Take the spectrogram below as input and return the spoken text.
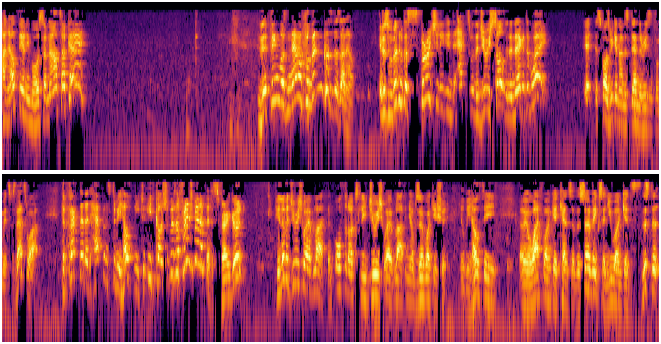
unhealthy anymore, so now it's okay. The thing was never forbidden because it was unhealthy. It was forbidden because spiritually it interacts with the Jewish soul in a negative way. As far as we can understand the reason for mitzvahs. That's why. The fact that it happens to be healthy to eat kosher is a fringe benefit. It's very good. If you live a Jewish way of life, an orthodoxly Jewish way of life, and you observe what you should, you'll be healthy, uh, your wife won't get cancer of the cervix, and you won't get this. Uh,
